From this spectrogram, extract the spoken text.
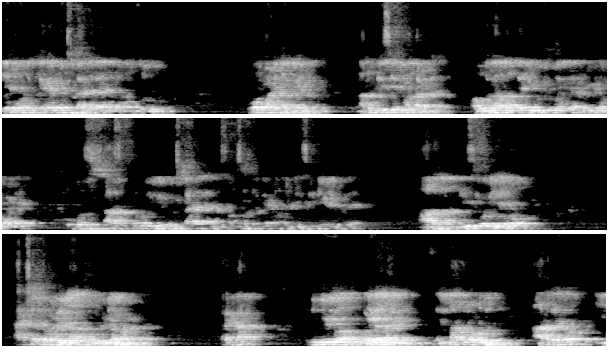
ಏನು ಒಂದು ಕೆರೆ ಮುಚ್ತಾ ಇದ್ದಾರೆ ಅಂತ ಒಂದು ಫೋನ್ ಮಾಡಿ ನಾನು ಹೇಳಿದೆ ನಾನು ಡಿ ಸಿ ಮಾತಾಡಿದೆ ಆ ಹುಡುಗ ಮತ್ತೆ ಯೂಟ್ಯೂಬ್ ಅಲ್ಲಿ ವಿಡಿಯೋ ಮಾಡಿ ಒಬ್ಬ ಶಾಸಕರು ಇಲ್ಲಿ ಇದ್ದಾರೆ ಅನ್ನೋ ಸಂಸದರಿಗೆ ಮತ್ತು ಡಿ ಹೇಳಿದ್ರೆ ಅದನ್ನ ಡಿ ಸಿ ಏನು ಆಕ್ಷನ್ ತಗೊಳ್ಳಿಲ್ಲ ಅಂತ ಒಂದು ವಿಡಿಯೋ ಮಾಡ್ತಾರೆ. ಕರೆಕ್ಟಾ ಇದು ವಿಡಿಯೋ ವೈರಲ್ ಆಗಿದೆ. ಎಲ್ಲರೂ ನೋಡಿದ್ರು. ಆದ್ರೇನು ಈ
